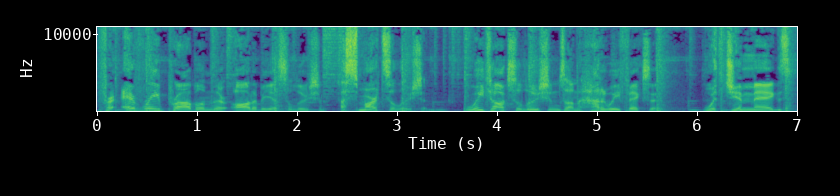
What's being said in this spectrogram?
For every problem, there ought to be a solution. a smart solution We talk solutions on how do we fix it. with Jim Meigs.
